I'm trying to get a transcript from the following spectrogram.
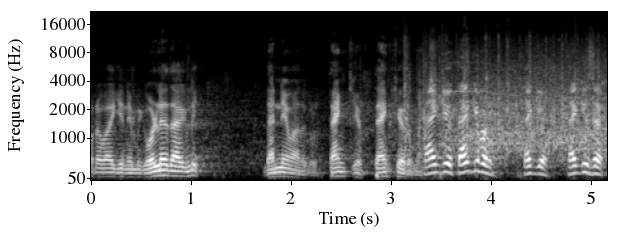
ಪರವಾಗಿ ನಿಮಗೆ ಒಳ್ಳೆಯದಾಗಲಿ ಧನ್ಯವಾದಗಳು. Thank you thank you very much thank you thank you thank you thank you sir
